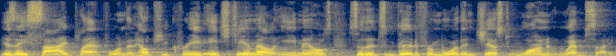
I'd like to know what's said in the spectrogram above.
is a side platform that helps you create HTML emails so that's good for more than just one website.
